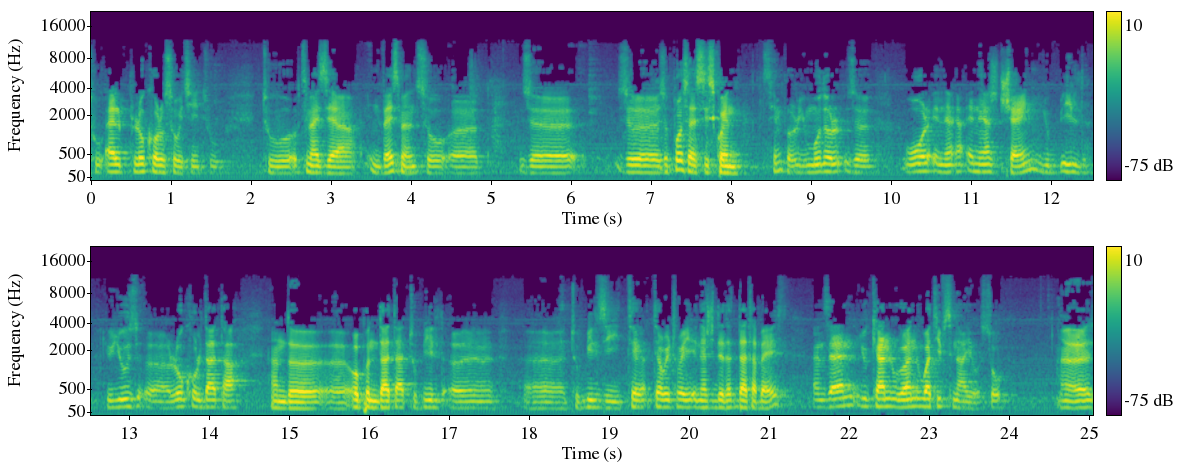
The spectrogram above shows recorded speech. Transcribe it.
to help local authority to, to optimize their investment. So uh, the, the, the process is quite simple. You model the whole ener- energy chain. You build, you use uh, local data and uh, uh, open data to build uh, to build the ter- territory energy data- database, and then you can run what-if scenarios. So the,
